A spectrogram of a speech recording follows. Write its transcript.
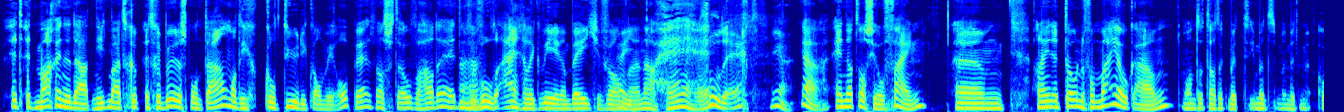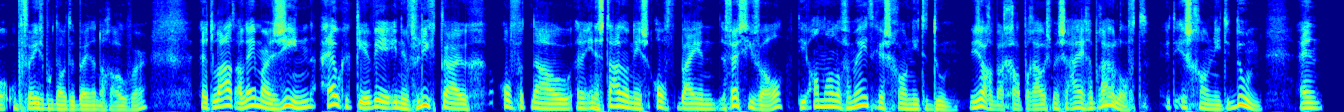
het, het, mag inderdaad niet, maar het, het, gebeurde spontaan, want die cultuur die kwam weer op, hè, zoals we het over hadden. Voelden eigenlijk weer een beetje van, hey, uh, nou hè, hè. Voelde echt, ja. Ja, en dat was heel fijn. Um, alleen het toonde voor mij ook aan, want dat had ik met iemand met, op Facebook notabene nog over. Het laat alleen maar zien, elke keer weer in een vliegtuig, of het nou uh, in een stadion is of bij een festival, die anderhalve meter is gewoon niet te doen. Die zag het bij Grapperhaus met zijn eigen bruiloft. Het is gewoon niet te doen. En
